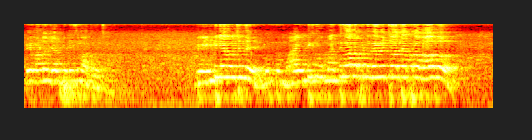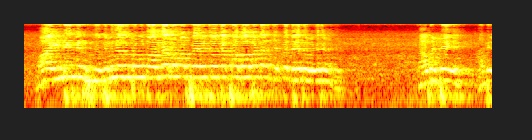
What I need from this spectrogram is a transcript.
మీ మండలం జడ్పీటీసీ మాకు వచ్చింది. మీ ఇంటికి ఏమొచ్చింది మా ఇంటికి నువ్వు మంత్రి వాళ్ళప్పుడు నువ్వేమిచ్చావో చెప్పరా బాబు? మా ఇంటికి మీరు తెలుగుదేశం ప్రభుత్వం అధికారులు ఉన్నప్పుడు ఏమిచ్చావో చెప్పరా బాబు అంటే అది చెప్పే ధైర్యం లేదండి. కాబట్టి అది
